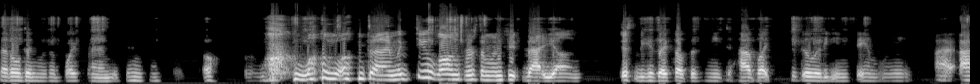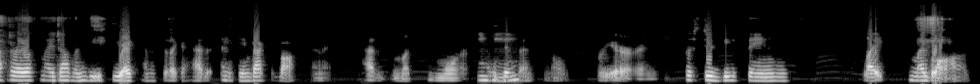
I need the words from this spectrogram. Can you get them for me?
settled in with a boyfriend and was in oh for a long, long, long time, like too long for someone too, that young. Just because I felt this need to have like stability and family. I, after I left my job in DC, I kind of feel like I had it and came back to Boston. I had much more mm-hmm. unconventional career and pursued these things like my blog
